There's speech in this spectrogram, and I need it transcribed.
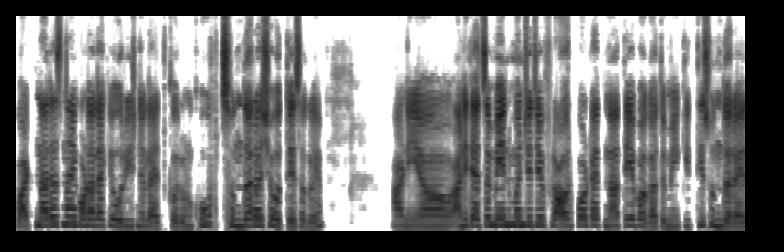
वाटणारच नाही कोणाला की ओरिजिनल आहेत करून. खूप सुंदर असे होते सगळे. आणि आणि त्याचं मेन म्हणजे जे फ्लॉवर पॉट आहेत ना ते बघा तुम्ही किती सुंदर आहेत.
